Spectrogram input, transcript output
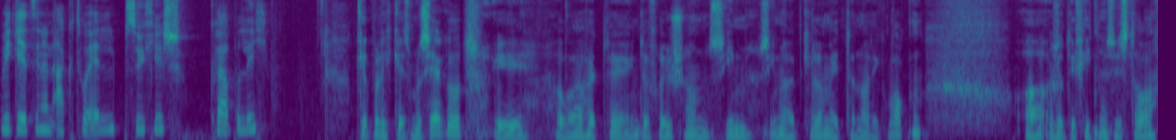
Wie geht es Ihnen aktuell, psychisch, körperlich? Körperlich geht es mir sehr gut. Ich habe heute in der Früh schon sieben, siebeneinhalb Kilometer Nordic Walken. Äh, Also die Fitness ist da.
